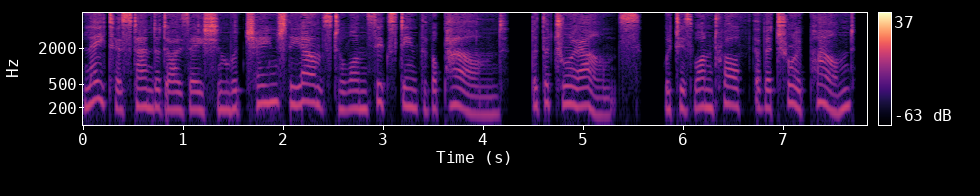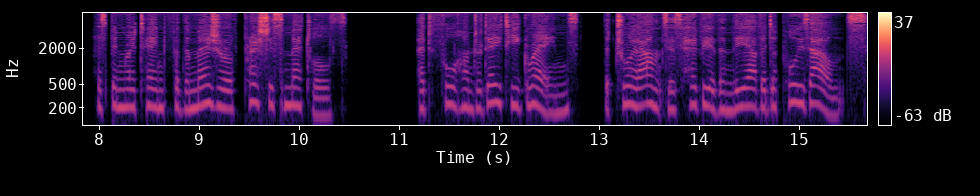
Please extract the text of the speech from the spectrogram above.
Later standardization would change the ounce to one-sixteenth of a pound, but the troy ounce, which is one-twelfth of a troy pound, has been retained for the measure of precious metals. At 480 grains, the troy ounce is heavier than the avoirdupois ounce,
